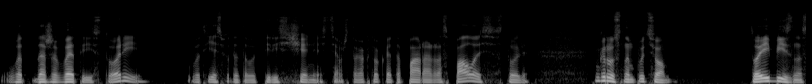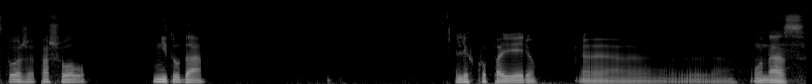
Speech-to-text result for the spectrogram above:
вот даже в этой истории вот есть вот это вот пересечение с тем, что как только эта пара распалась столь грустным путем, то и бизнес тоже пошел не туда. Легко поверю. Э, у нас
